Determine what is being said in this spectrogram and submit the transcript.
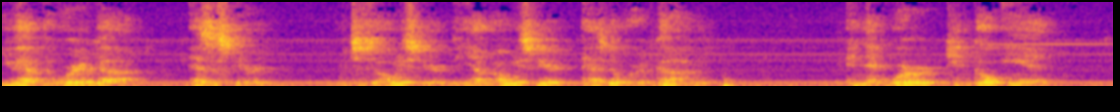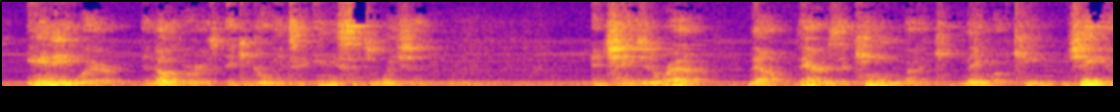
you have the word of God as a spirit, which is the Holy Spirit. Then you have the Holy Spirit as the word of God. And that word can go in anywhere. In other words, it can go into any situation and change it around. Now, there is a king by the name of King Jehu.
